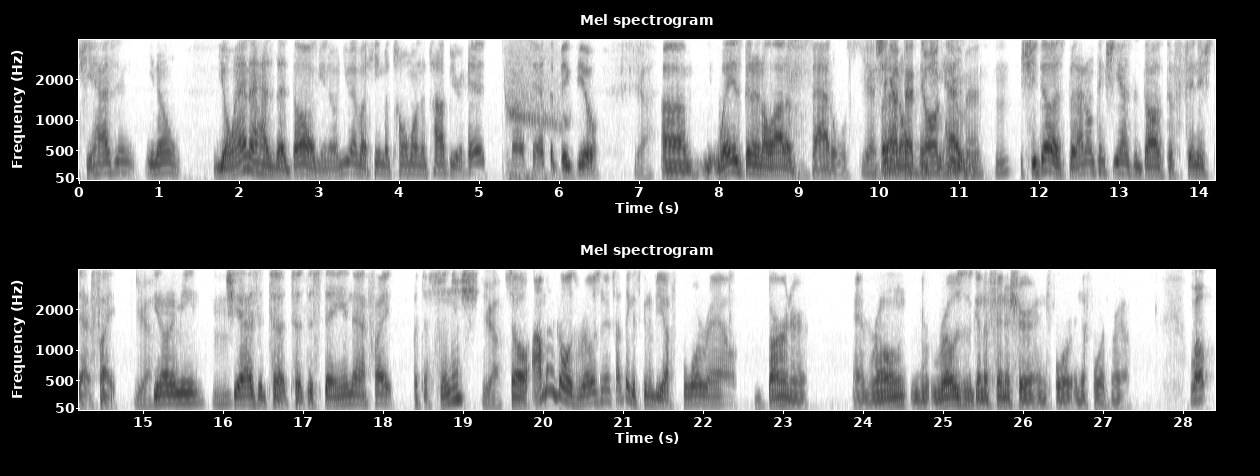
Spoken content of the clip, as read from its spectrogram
she hasn't, you know, Joanna has that dog, you know, and you have a hematoma on the top of your head, you know what I'm saying? That's a big deal. Yeah. Um, Way has been in a lot of battles. Yeah. She got that dog too, has- man. Hmm? She does, but I don't think she has the dog to finish that fight. Yeah. You know what I mean? Mhm. She has it to, to to stay in that fight, but to finish. Yeah. So I'm gonna go with Rose in this. I think it's gonna be a four round burner, and Roan, Rose is gonna finish her in four in the fourth round. Well,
